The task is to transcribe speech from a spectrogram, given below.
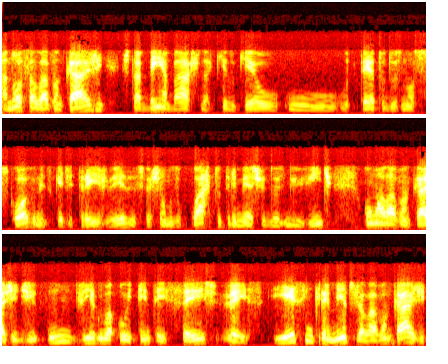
A nossa alavancagem está bem abaixo daquilo que é o, o, o, teto dos nossos covenants, que é de três vezes. Fechamos o quarto trimestre de 2020 com uma alavancagem de 1,86 vezes. E esse incremento de alavancagem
